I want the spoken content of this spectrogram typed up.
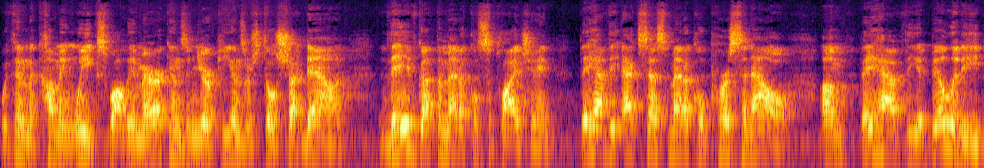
within the coming weeks, while the Americans and Europeans are still shut down. They've got the medical supply chain, they have the excess medical personnel. Um, they have the ability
